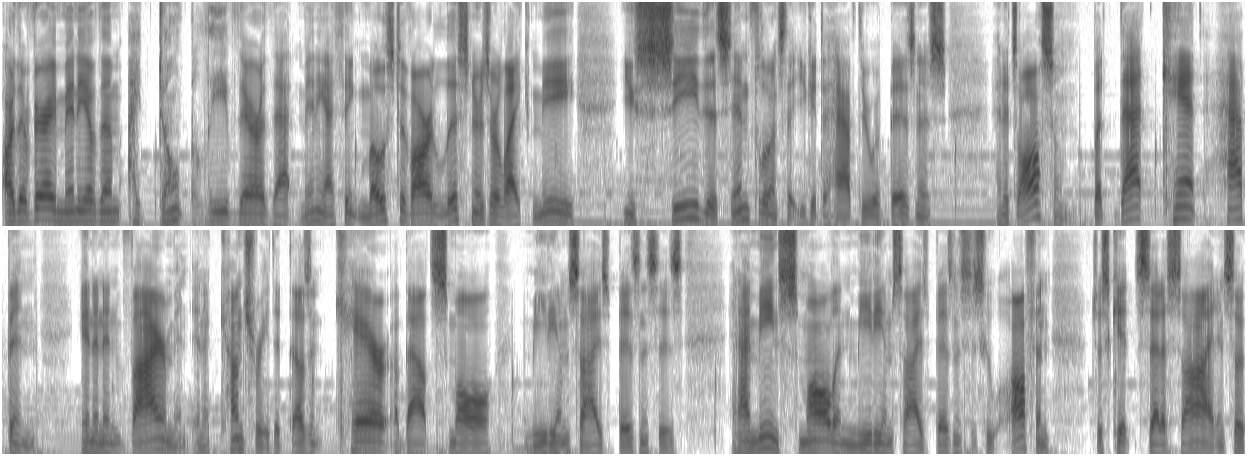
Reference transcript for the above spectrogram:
Are there very many of them? I don't believe there are that many. I think most of our listeners are like me. You see this influence that you get to have through a business, and it's awesome. But that can't happen in an environment, in a country that doesn't care about small, medium sized businesses. And I mean small and medium sized businesses who often just get set aside. And so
